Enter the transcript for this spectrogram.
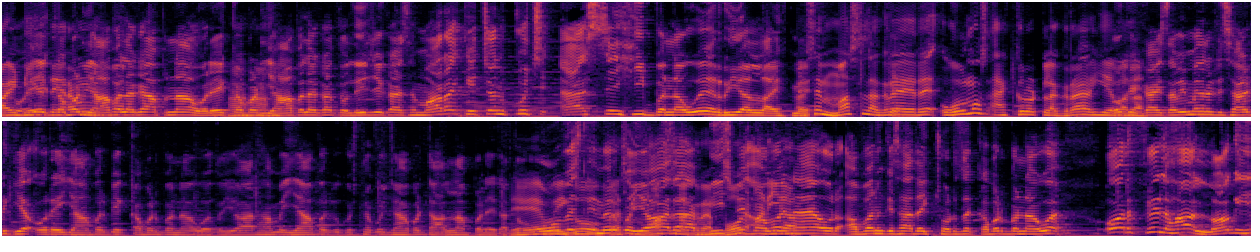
आइडिया दे रहा हूँ यहाँ पे लगा अपना और एक हाँ, कबर्ड हाँ। यहाँ पे लगा तो लीजिएगा हमारा किचन कुछ ऐसे ही बना हुआ है रियल लाइफ में। ऐसे मस्त लग रहा है ऑलमोस्ट एक्यूरेट लग रहा है ये वाला। गाइस अभी मैंने डिसाइड किया और यहाँ पर भी एक कबर बना हुआ तो यार हमें यहाँ पर भी कुछ ना कुछ यहाँ पर डालना पड़ेगा। तो ऑब्वियसली मेरे को याद है बीच में अवन है और अवन के साथ एक छोटा सा कबर बना हुआ है और फ़िलहाल लॉगी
